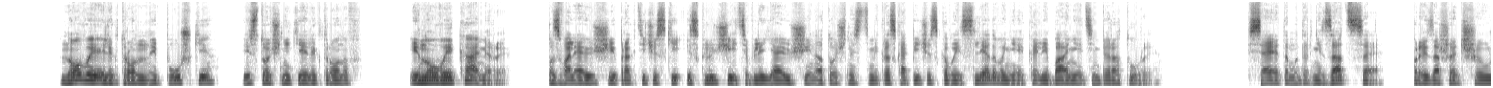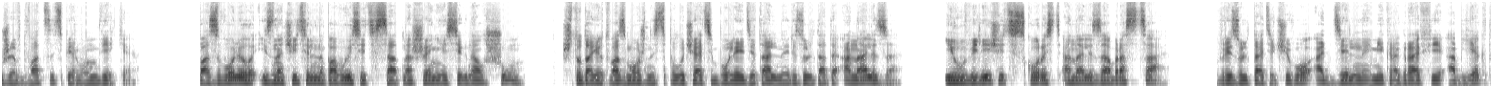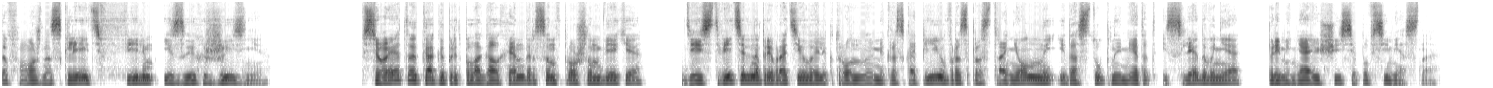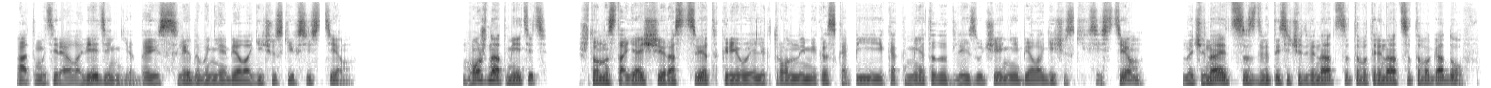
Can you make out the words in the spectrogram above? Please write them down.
Новые электронные пушки, источники электронов, и новые камеры, позволяющие практически исключить влияющие на точность микроскопического исследования колебания температуры. Вся эта модернизация, произошедшая уже в 21 веке, позволила и значительно повысить соотношение сигнал-шум, что дает возможность получать более детальные результаты анализа и увеличить скорость анализа образца, в результате чего отдельные микрографии объектов можно склеить в фильм из их жизни. Все это, как и предполагал Хендерсон в прошлом веке, действительно превратило электронную микроскопию в распространенный и доступный метод исследования, применяющийся повсеместно. От материаловедения до исследования биологических систем. Можно отметить, что настоящий расцвет криоэлектронной микроскопии как метода для изучения биологических систем начинается с 2012-13 годов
